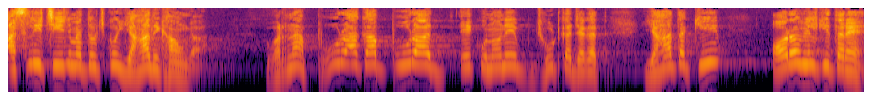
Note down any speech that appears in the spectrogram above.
असली चीज़ मैं तुझको यहाँ दिखाऊँगा। वरना पूरा का पूरा एक उन्होंने झूठ का जगत। यहाँ तक कि औरविल की तरह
